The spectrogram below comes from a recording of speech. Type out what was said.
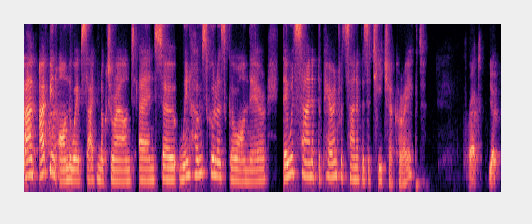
um, I've been on the website and looked around. And so when homeschoolers go on there, they would sign up, the parent would sign up as a teacher, correct? Correct. Yep.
